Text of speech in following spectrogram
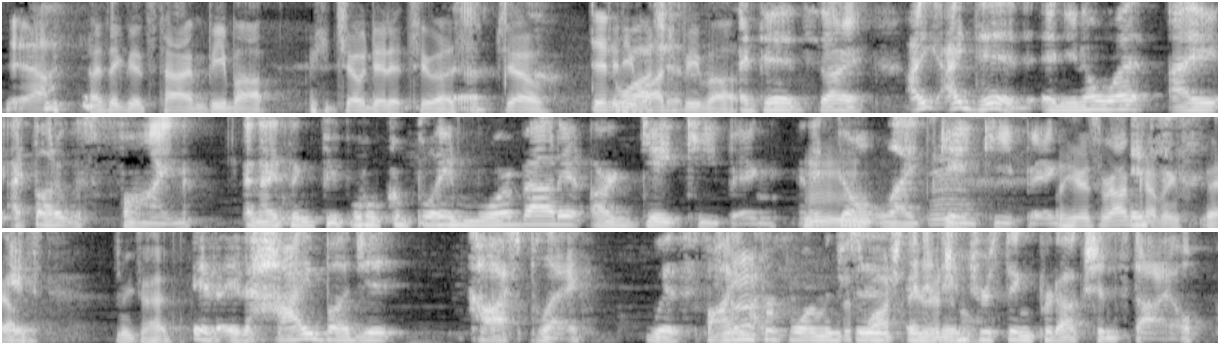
Yeah. I think it's time. Bebop. Joe did it to us. Joe, Didn't did you watch watch it. Bebop? I did. Sorry, I, I did, and you know what? I I thought it was fine, and I think people who complain more about it are gatekeeping, and I don't like gatekeeping. Hmm. Well, here's where I'm It's- coming. Yeah. it's- go ahead. It's, it's high budget cosplay with fine Just performances watch the and an interesting production style.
